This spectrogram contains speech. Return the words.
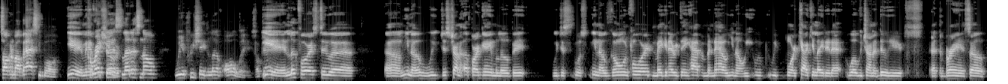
talking about basketball. Yeah, man. Correct sure. us, let us know. We appreciate the love always. Okay. Yeah, and look for us to, uh, um, you know, we just trying to up our game a little bit. We just was, you know, going forward and making everything happen. But now, you know, we we, we more calculated at what we're trying to do here at the brand. So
